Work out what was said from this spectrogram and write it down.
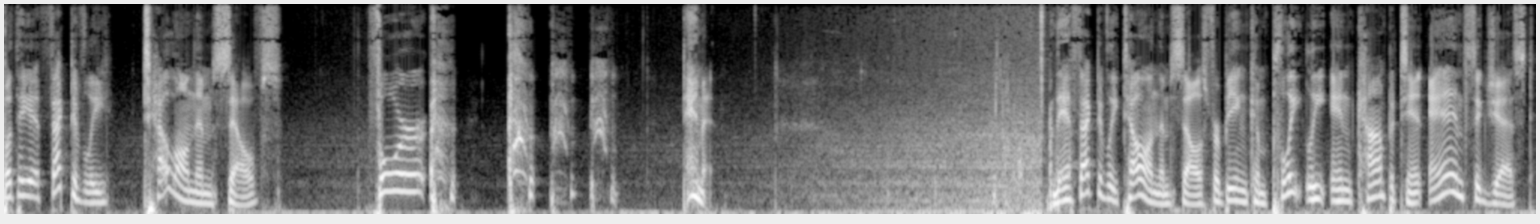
but they effectively tell on themselves for damn it. They effectively tell on themselves for being completely incompetent and suggest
